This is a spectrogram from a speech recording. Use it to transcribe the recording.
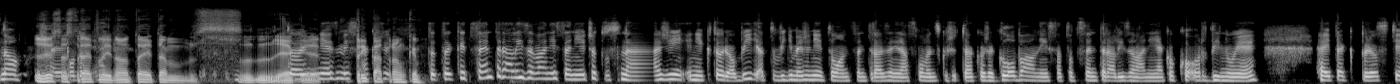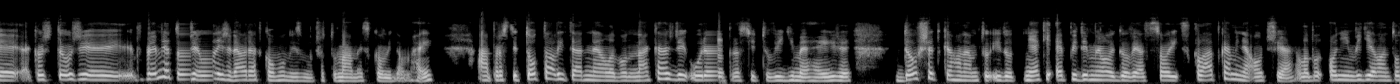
No, že sa stretli, no to je tam z, to je nezmysl, pri akože patronke. To, to, keď centralizovanie sa niečo tu snaží niekto robiť, a to vidíme, že nie je to len centralizovanie na Slovensku, že to akože globálne sa to centralizovanie nejako koordinuje, hej, tak proste, akože to už je, pre mňa to je úplne, že návrat komunizmu, čo tu máme s covidom, hej. A proste totalitárne, lebo na každej úrovni proste tu vidíme, hej, že do všetkého nám tu idú nejakí epidemiológovia, sorry, s klápkami na očiach, lebo oni vidia len tú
